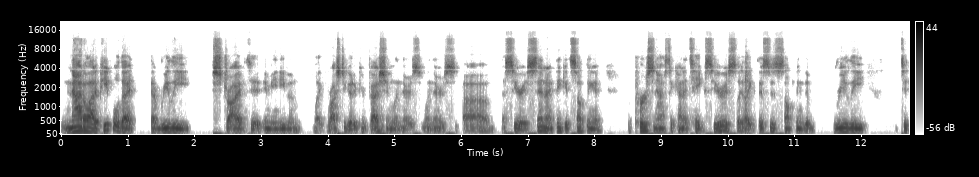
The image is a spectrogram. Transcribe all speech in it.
not a lot of people that that really strive to. I mean, even like rush to go to confession when there's when there's uh, a serious sin. I think it's something that a person has to kind of take seriously. Like this is something to really to,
